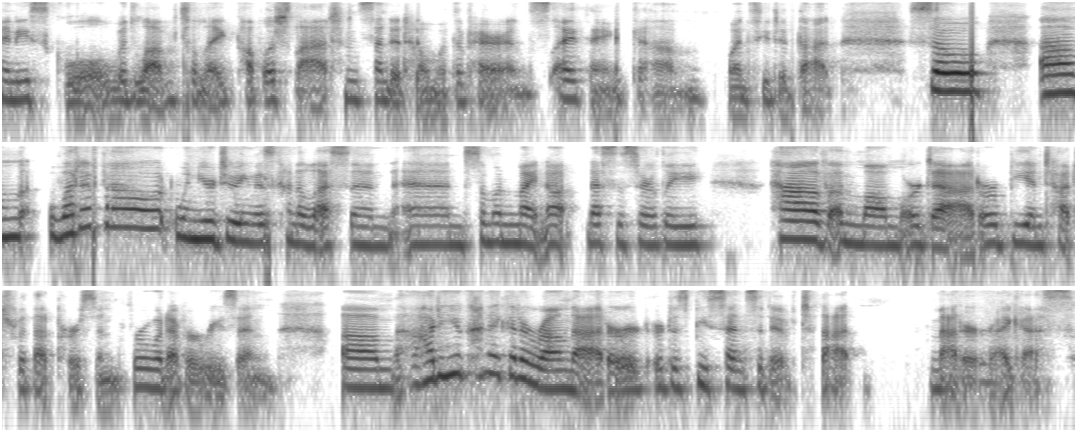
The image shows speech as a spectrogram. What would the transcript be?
any school would love to like publish that and send it home with the parents i think um, once you did that. So um, what about when you're doing this kind of lesson and someone might not necessarily have a mom or dad or be in touch with that person for whatever reason um, how do you kind of get around that or, or just be sensitive to that matter i guess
